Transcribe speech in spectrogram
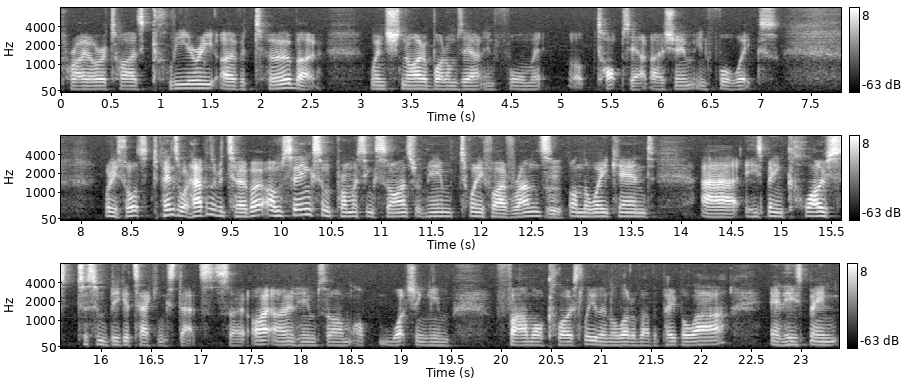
prioritise Cleary over Turbo when Schneider bottoms out in four, tops out, I assume, in four weeks? What are your thoughts? Depends what happens with Turbo. I'm seeing some promising signs from him. 25 runs on the weekend. Uh, he's been close to some big attacking stats. So I own him, so I'm watching him far more closely than a lot of other people are. And he's been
